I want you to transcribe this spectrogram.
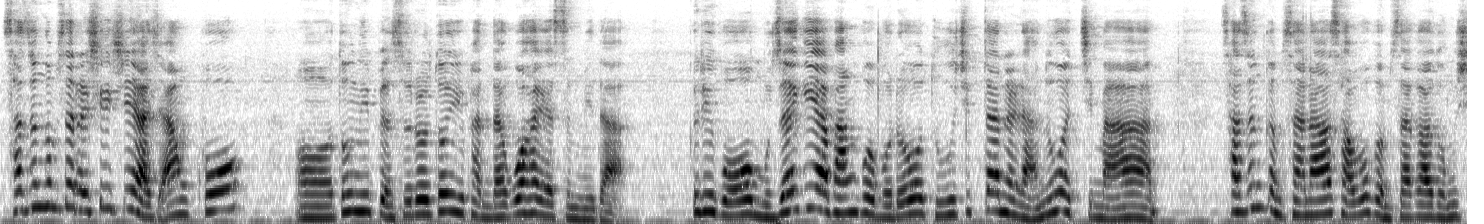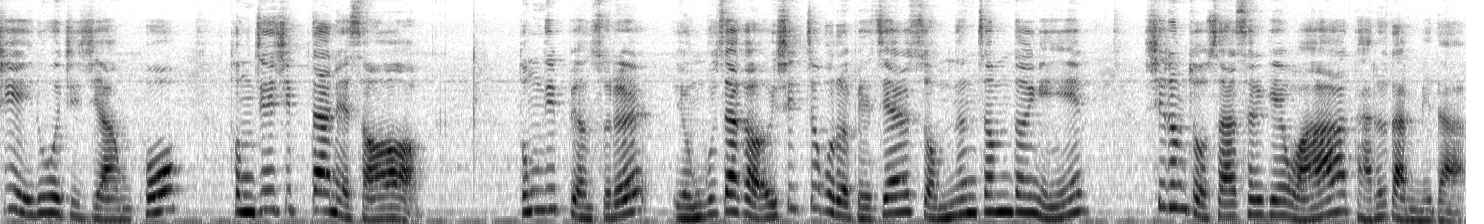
사전 검사를 실시하지 않고 어, 독립 변수를 도입한다고 하였습니다. 그리고 무작위화 방법으로 두 집단을 나누었지만 사전 검사나 사후 검사가 동시에 이루어지지 않고 통제 집단에서 독립 변수를 연구자가 의식적으로 배제할 수 없는 점 등이 실험 조사 설계와 다르답니다.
